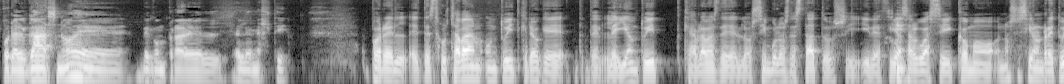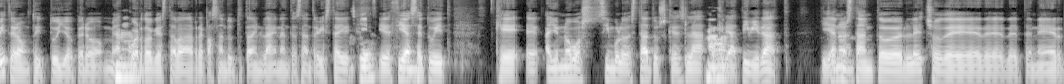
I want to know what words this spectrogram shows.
por el gas, ¿no? De, comprar el, el NFT por el, te escuchaba un tuit, creo que leía un tuit que hablabas de los símbolos de estatus y, decías algo así como, no sé si era un retweet o era un tuit tuyo, pero me acuerdo que estaba repasando tu timeline antes de la entrevista y, decía ese tuit que eh, hay un nuevo símbolo de estatus que es la creatividad. Y ya no es tanto el hecho de, tener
